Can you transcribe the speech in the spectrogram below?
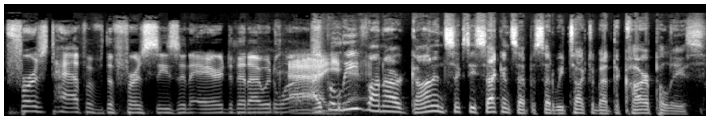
first half of the first season aired that I would watch. Ah, I yeah. believe on our Gone in 60 Seconds episode, we talked about the car police.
